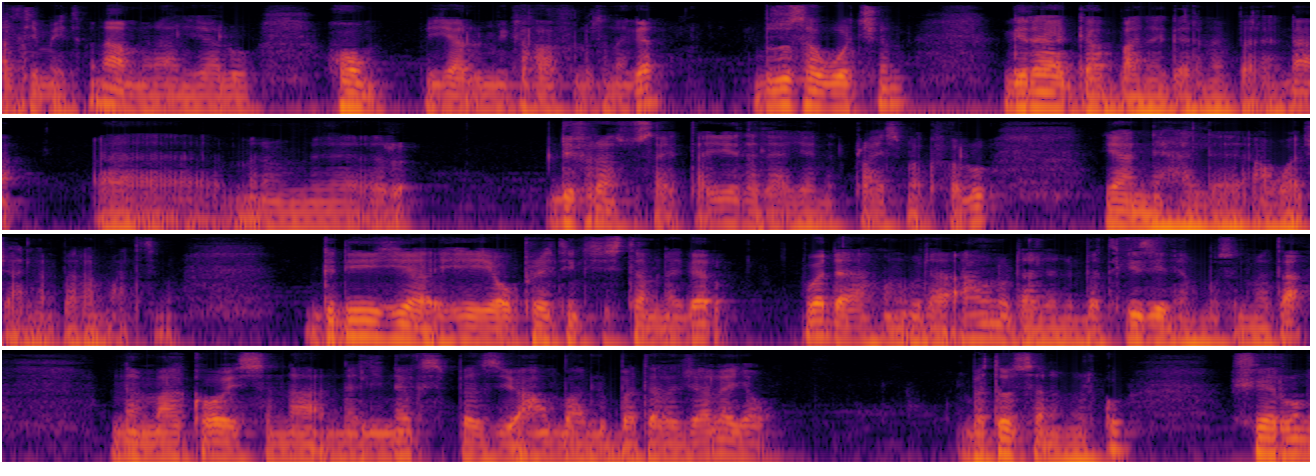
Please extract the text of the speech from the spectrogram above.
Ultimate ምናምን እያሉ Home እያሉ የሚከፋፍሉት ነገር ብዙ ሰዎችን ግራ ያጋባ ነገር ነበረ እና ምንም difference ኡ ሳይታይ የተለያየ አይነት price መክፈሉ ያን ያህል አዋጭ አልነበረ ማለት ነው። እንግዲህ ይሄ የ operating system ነገር ወደ አሁን ወዳለንበት ጊዜ ደግሞ ስንመጣ እነ macOS እና እነ Linux በዚህ አሁን ባሉበት ደረጃ ላይ ያው በተወሰነ መልኩ share ኡን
